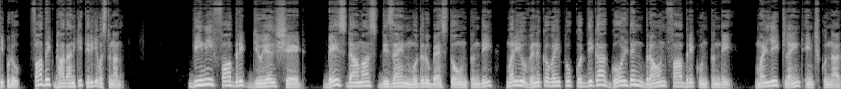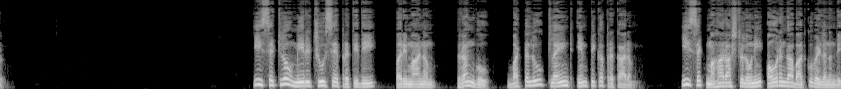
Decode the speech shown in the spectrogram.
ఇప్పుడు ఫాబ్రిక్ భాగానికి తిరిగి వస్తున్నాను. దీని fabric dual shade. Base damask design ముదురు బేస్తో ఉంటుంది మరియు వెనుకవైపు కొద్దిగా గోల్డెన్ బ్రౌన్ ఫాబ్రిక్ ఉంటుంది. మళ్ళీ క్లయింట్ ఎంచుకున్నారు. ఈ సెట్లో మీరు చూసే ప్రతిదీ పరిమాణం రంగు బట్టలు క్లయింట్ ఎంపిక ప్రకారం. ఈ సెట్ మహారాష్ట్రలోని ఔరంగాబాద్కు వెళ్ళనుంది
